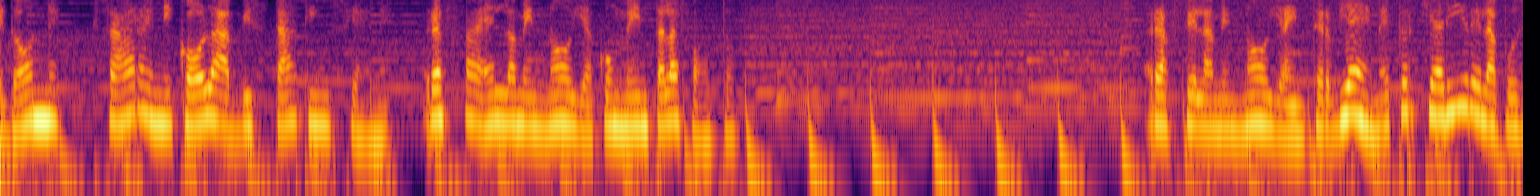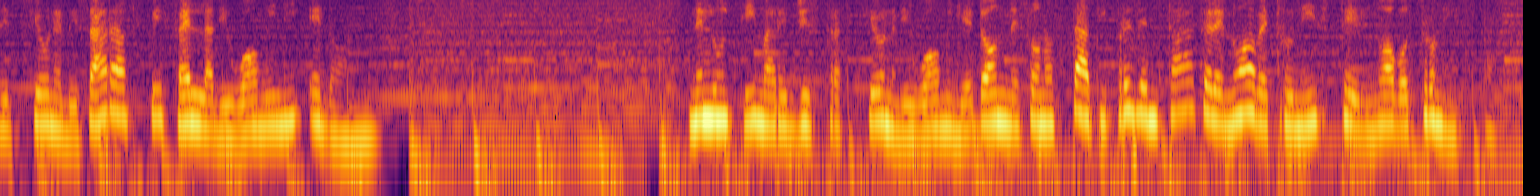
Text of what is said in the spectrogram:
e donne, Sara e Nicola avvistati insieme, Raffaella Mennoia commenta la foto. Raffaella Mennoia interviene per chiarire la posizione di Sara Affifella di Uomini e donne. Nell'ultima registrazione di Uomini e donne sono stati presentate le nuove troniste e il nuovo tronista.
